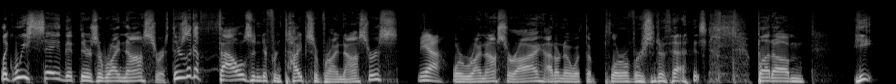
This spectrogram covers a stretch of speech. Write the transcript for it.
like we say that there's a rhinoceros. There's like a thousand different types of rhinoceros Yeah. or rhinoceri. I don't know what the plural version of that is. But um he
